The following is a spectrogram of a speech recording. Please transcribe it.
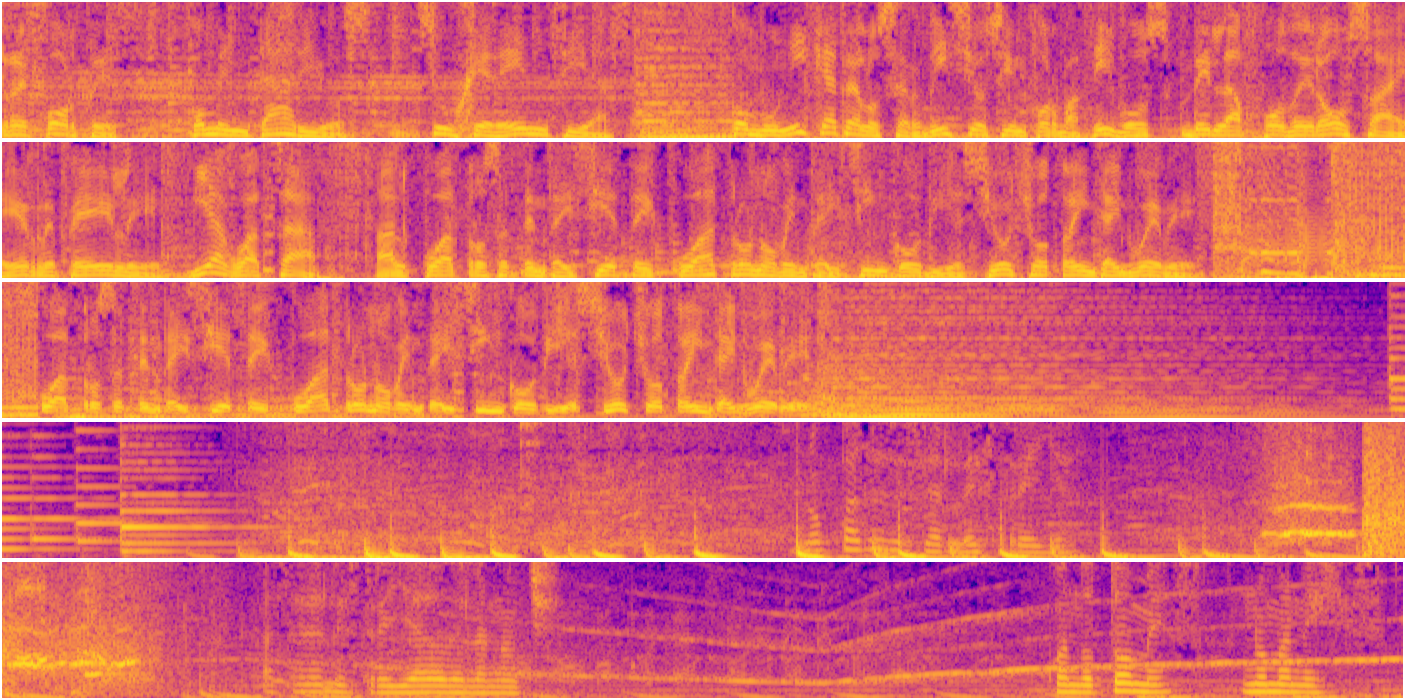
Reportes, comentarios, sugerencias. Comunícate a los servicios informativos de la poderosa RPL vía WhatsApp al 477-495-1839. 477-495-1839. No pases de ser la estrella hacer el estrellado de la noche. Cuando tomes, no manejes.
